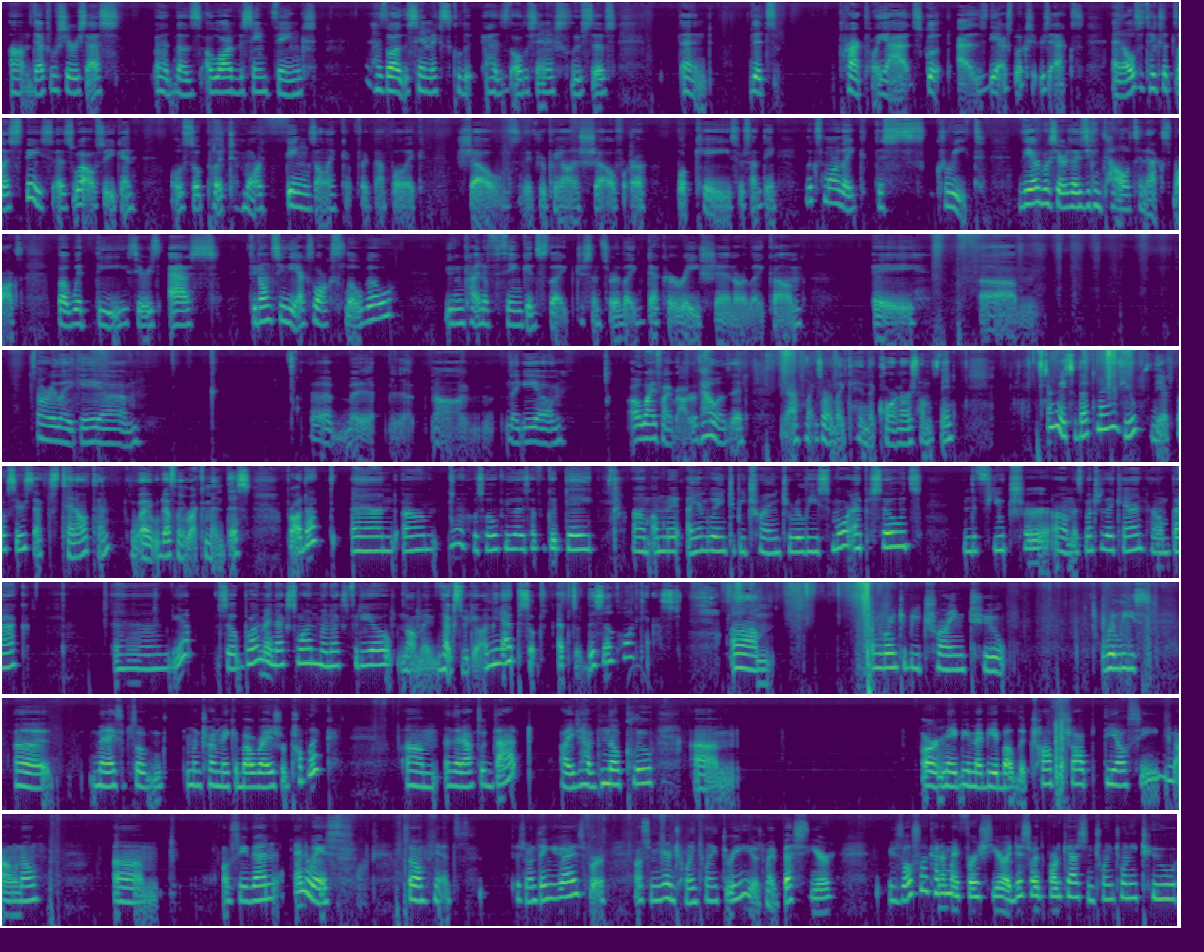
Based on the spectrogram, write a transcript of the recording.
um, the Xbox Series S uh, does a lot of the same things, has a lot of the same exclu- has all the same exclusives, and it's practically as good as the Xbox Series X, and also takes up less space as well. So you can also put more things on, like for example, like shelves. If you're putting on a shelf or a bookcase or something, it looks more like discreet. The Xbox Series, as you can tell, it's an Xbox, but with the Series S, if you don't see the Xbox logo, you can kind of think it's like just some sort of like decoration or like um a um or like a um uh, like a um a Wi-Fi router. That was it. Yeah, like sort of like in the corner or something. Anyway, so that's my review for the Xbox Series X. Ten out of ten. I would definitely recommend this product. And um, yeah, so hope you guys have a good day. Um, I'm gonna I am going to be trying to release more episodes in the future. Um, as much as I can. I'm back. And yeah. So probably my next one, my next video, not my next video. I mean episode, episode. This is a podcast. Um, I'm going to be trying to release uh my next episode. I'm gonna try and make about Riders Republic. Um, and then after that, I have no clue. Um, or maybe maybe about the Chop Shop DLC. I don't know. Um, I'll see then. Anyways, so yeah, it's just to thank you guys for awesome year in 2023. It was my best year. It was also kind of my first year. I did start the podcast in 2022,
